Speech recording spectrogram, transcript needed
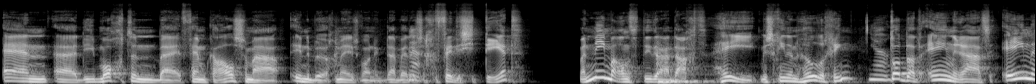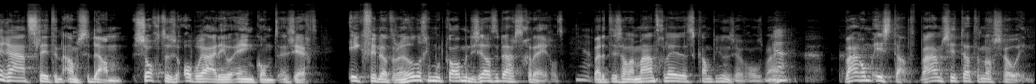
En eh, die mochten bij Femke Halsema in de burgemeesterswoning... daar werden Ja. ze gefeliciteerd. Maar niemand die eraan dacht... hey, misschien een huldiging. Ja. Totdat één, raads, één raadslid in Amsterdam... s ochtends op Radio 1 komt en zegt... ik vind dat er een huldiging moet komen. Diezelfde dag is het geregeld. Ja. Maar het is al een maand geleden dat ze kampioen zijn volgens mij. Ja. Waarom is dat? Waarom zit dat er nog zo in? En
